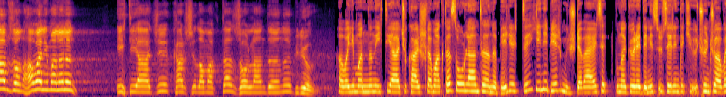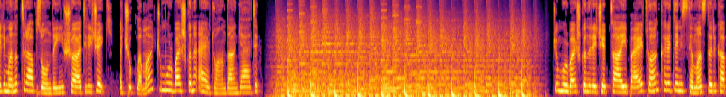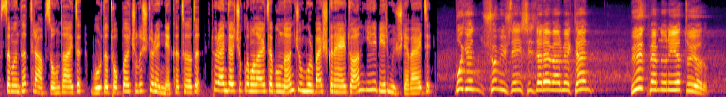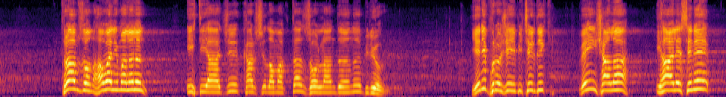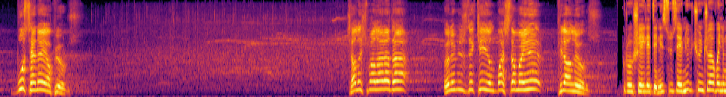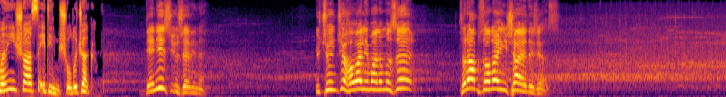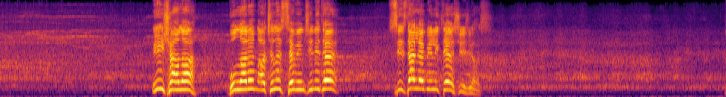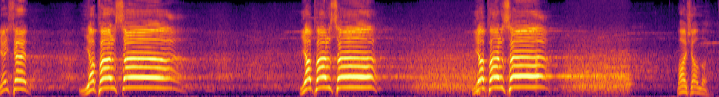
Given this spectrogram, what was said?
Trabzon Havalimanı'nın ihtiyacı karşılamakta zorlandığını biliyorum. Havalimanının ihtiyacı karşılamakta zorlandığını belirtti, yeni bir müjde verdi. Buna göre deniz üzerindeki 3. havalimanı Trabzon'da inşa edilecek. Açıklama Cumhurbaşkanı Erdoğan'dan geldi. Cumhurbaşkanı Recep Tayyip Erdoğan Karadeniz temasları kapsamında Trabzon'daydı. Burada toplu açılış törenine katıldı. Törende açıklamalarda bulunan Cumhurbaşkanı Erdoğan yeni bir müjde verdi. Bugün şu müjdeyi sizlere vermekten büyük memnuniyet duyuyorum. Trabzon Havalimanı'nın ihtiyacı karşılamakta zorlandığını biliyorum. Yeni projeyi bitirdik ve inşallah ihalesini bu sene yapıyoruz. Çalışmalara da önümüzdeki yıl başlamayı planlıyoruz. Projeyle deniz üzerine 3. havalimanı inşası edilmiş olacak. Deniz üzerine üçüncü havalimanımızı Trabzon'a inşa edeceğiz. İnşallah bunların açılış sevincini de sizlerle birlikte yaşayacağız. Gençler yaparsa yaparsa yaparsa maşallah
